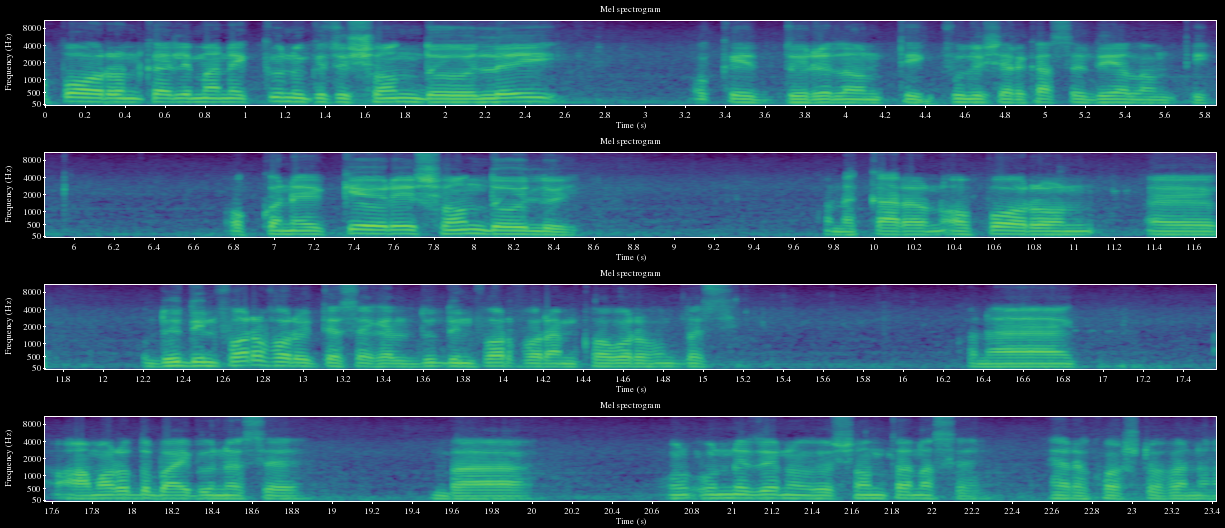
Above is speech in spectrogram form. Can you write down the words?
অপহরণকারী মানে কোনো কিছু সন্দেহ হলেই ওকে ধরে লন ঠিক, পুলিশের কাছে দিয়ে লন ঠিক। ওখানে কেউ রে সন্দেহ হইলই। মানে কারণ অপহরণ দুদিন পর পর হইতেছে খালি, দুদিন পর পর আমি খবর শুনতেছি। ওখানে আমারও তো ভাই বোন আছে বা অন্য যেন সন্তান আছে, এরা কষ্ট হয় না।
